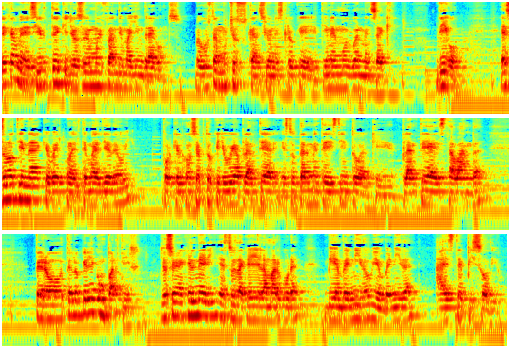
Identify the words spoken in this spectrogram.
Déjame decirte que yo soy muy fan de Imagine Dragons. Me gustan mucho sus canciones, creo que tienen muy buen mensaje. Digo, eso no tiene nada que ver con el tema del día de hoy, porque el concepto que yo voy a plantear es totalmente distinto al que plantea esta banda, pero te lo quería compartir. Yo soy Ángel Neri, esto es La Calle de la Amargura. Bienvenido, bienvenida a este episodio.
